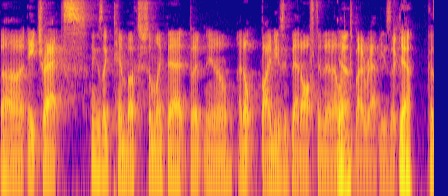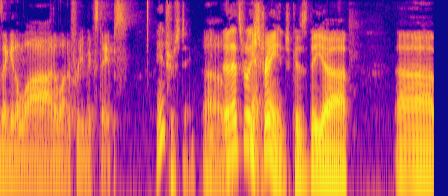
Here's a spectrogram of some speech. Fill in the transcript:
Uh, eight tracks. I think it's like ten bucks or something like that. But you know, I don't buy music that often, and I Yeah. like to buy rap music. Yeah. because I get a lot, a lot of free mixtapes. Interesting. Um, that's really yeah. strange because the uh, uh,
